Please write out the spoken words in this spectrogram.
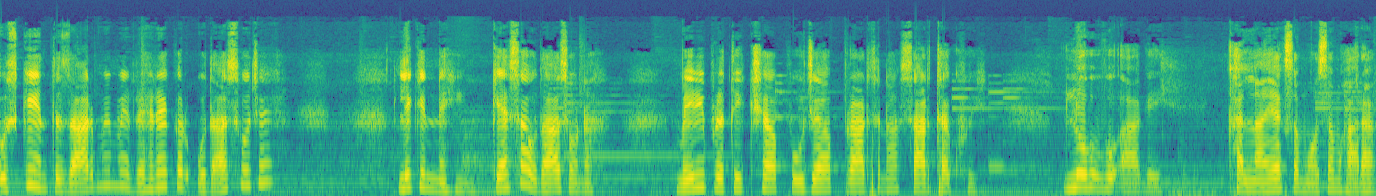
उसके इंतज़ार में मैं रह रह कर उदास हो जाए? लेकिन नहीं, कैसा उदास होना? मेरी प्रतीक्षा, पूजा, प्रार्थना सार्थक हुई। लो वो आ गई। खलनायक सा मौसम हारा।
